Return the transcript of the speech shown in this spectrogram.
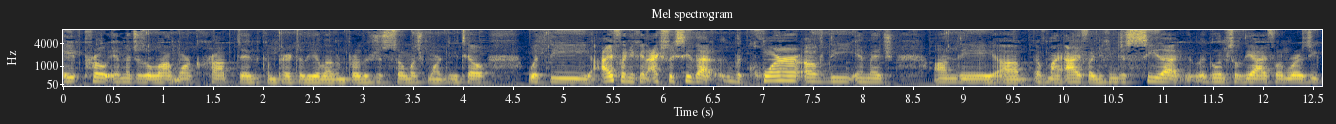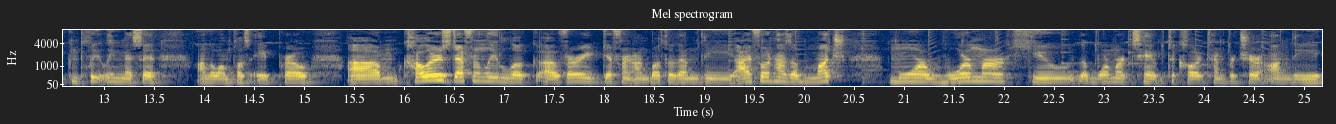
8 Pro image is a lot more cropped in compared to the 11 Pro. There's just so much more detail. With the iPhone, you can actually see that the corner of the image on the um, of my iPhone, you can just see that a glimpse of the iPhone, whereas you completely miss it on the OnePlus 8 Pro. Um, colors definitely look uh, very different on both of them. The iPhone has a much more warmer hue, the warmer tint to color temperature on the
